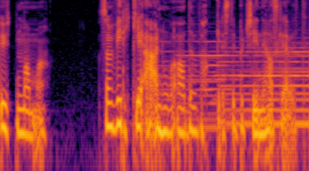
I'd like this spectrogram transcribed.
uten mamma. Som virkelig er noe av det vakreste Puccini har skrevet.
